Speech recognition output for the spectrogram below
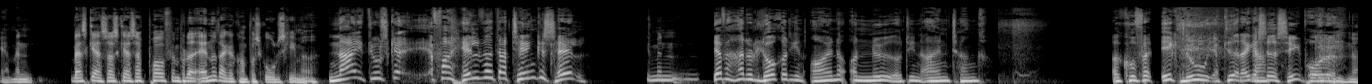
Ja, men, Hvad skal jeg så? Skal jeg så prøve at finde på noget andet, der kan komme på skoleskemaet? Nej, du skal for helvede der tænke selv. Jamen... Jeg vil have, at du lukker dine øjne og nøder dine egne tanker. Og kunne. Ikke nu, jeg gider da ikke at Nå. sidde og se på det. Nå.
